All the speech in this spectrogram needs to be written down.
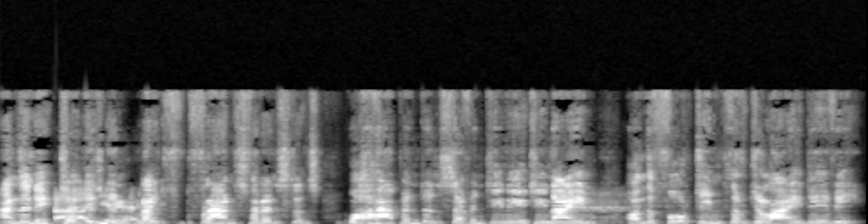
And they need to, Ah, is- yeah. right, France, for instance, what happened in 1789 on the 14th of July, Davy?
